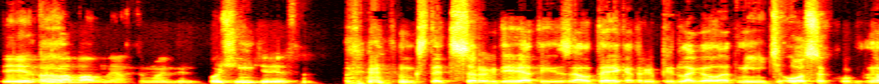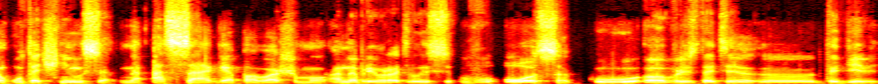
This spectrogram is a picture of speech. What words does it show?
И это а... забавный автомобиль. Очень интересно. Кстати, 49-й из Алтая, который предлагал отменить Осаку, ну, уточнился. ОСАГО, по-вашему, она превратилась в Осаку э, в результате э, Т-9.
